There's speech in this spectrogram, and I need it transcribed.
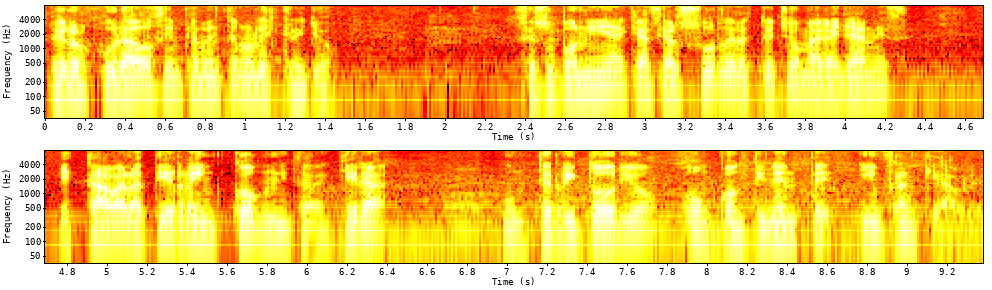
pero el jurado simplemente no les creyó. Se suponía que hacia el sur del estrecho de Magallanes estaba la tierra incógnita, que era un territorio o un continente infranqueable.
